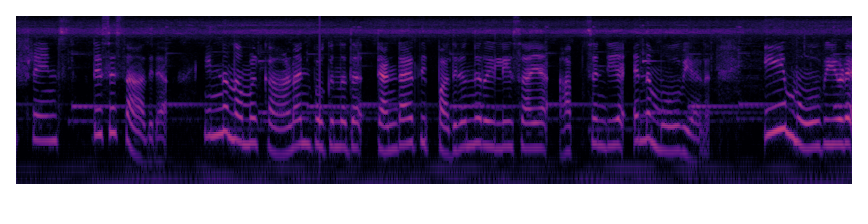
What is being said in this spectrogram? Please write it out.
friends this is Athira. ഇന്ന് നമ്മൾ കാണാൻ പോകുന്നത് രണ്ടായിരത്തി പതിനൊന്ന് റിലീസായ അബ്സെൻഡിയ എന്ന മൂവിയാണ് ഈ മൂവിയുടെ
